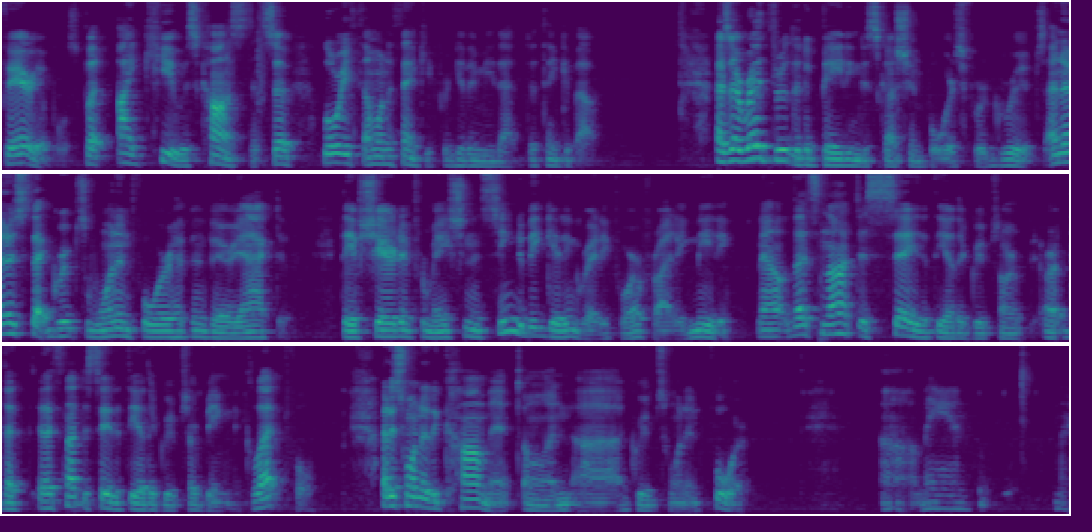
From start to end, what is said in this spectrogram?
variables, but IQ is constant. So, Lori, I want to thank you for giving me that to think about. As I read through the debating discussion boards for groups, I noticed that groups 1 and 4 have been very active. They have shared information and seem to be getting ready for our Friday meeting. Now, that's not to say that the other groups aren't that that's not to say that the other groups are being neglectful. I just wanted to comment on uh, groups 1 and 4. Oh man, man, man,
